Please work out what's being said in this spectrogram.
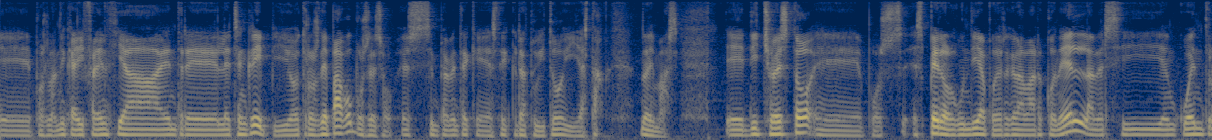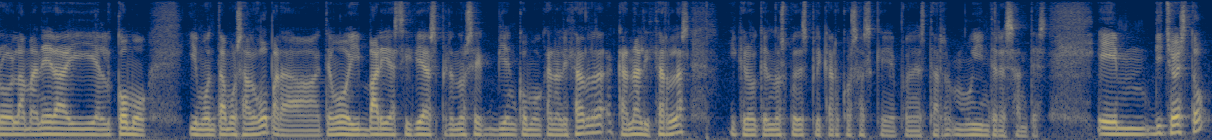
eh, pues la única diferencia entre Let's Encrypt y otros de pago, pues eso, es simplemente que es gratuito y ya está, no hay más. Eh, dicho esto, pues espero algún día poder grabar con él, a ver si encuentro la manera y el cómo y montamos algo para, tengo varias ideas, pero no sé bien cómo canalizarlas y creo que él nos puede explicar cosas que pueden estar muy interesantes. Em, dicho esto,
